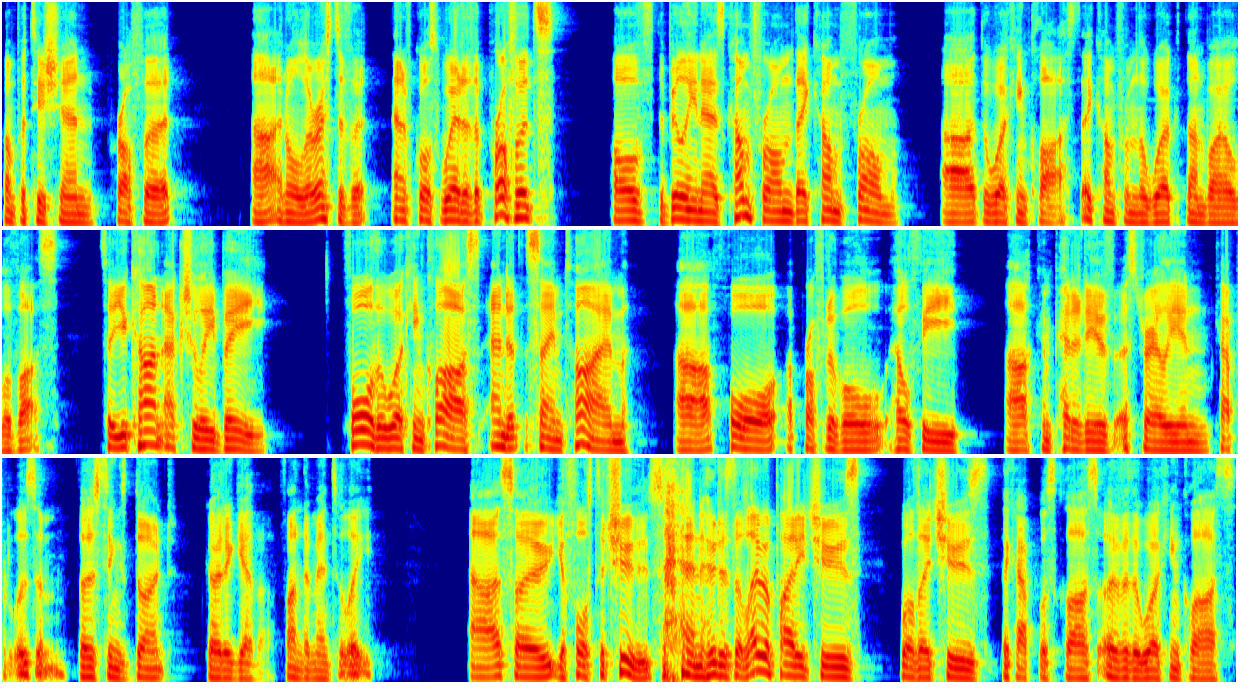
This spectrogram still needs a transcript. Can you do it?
competition, profit, uh, and all the rest of it. And of course, where do the profits of the billionaires come from? They come from uh, the working class. They come from the work done by all of us. So you can't actually be for the working class and at the same time uh, for a profitable, healthy, uh, competitive Australian capitalism. Those things don't go together fundamentally. Uh, so you're forced to choose. And who does the Labor Party choose? Well, they choose the capitalist class over the working class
